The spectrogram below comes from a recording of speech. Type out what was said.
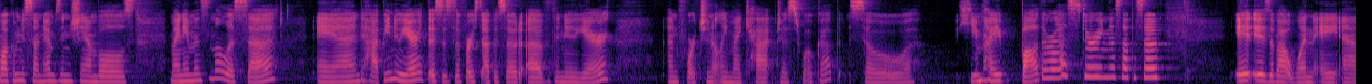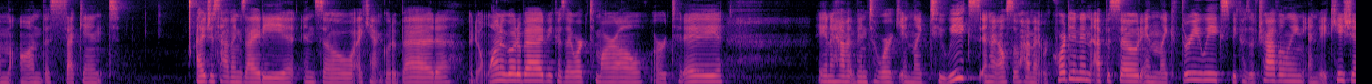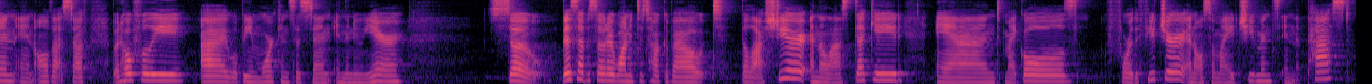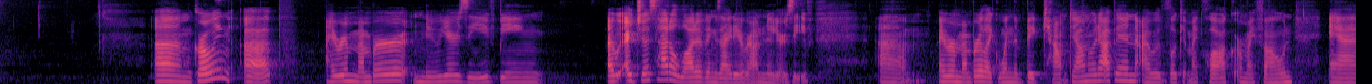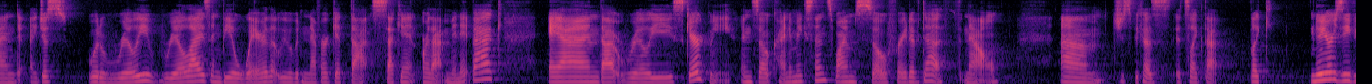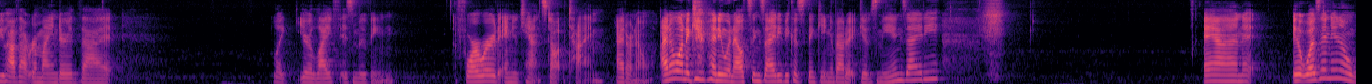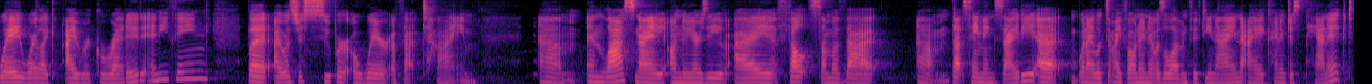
Welcome to Sometimes in Shambles. My name is Melissa, and Happy New Year. This is the first episode of the new year. Unfortunately, my cat just woke up, so he might bother us during this episode. It is about 1 a.m. on the 2nd. I just have anxiety, and so I can't go to bed. I don't want to go to bed because I work tomorrow or today and I haven't been to work in like two weeks. And I also haven't recorded an episode in like three weeks because of traveling and vacation and all that stuff. But hopefully, I will be more consistent in the new year. So, this episode, I wanted to talk about the last year and the last decade and my goals for the future and also my achievements in the past. Um, growing up, I remember New Year's Eve being, I, I just had a lot of anxiety around New Year's Eve. Um, I remember like when the big countdown would happen, I would look at my clock or my phone and I just would really realize and be aware that we would never get that second or that minute back. And that really scared me. And so it kind of makes sense why I'm so afraid of death now. Um, just because it's like that, like New Year's Eve, you have that reminder that like your life is moving forward and you can't stop time. I don't know. I don't want to give anyone else anxiety because thinking about it gives me anxiety. And it wasn't in a way where like I regretted anything, but I was just super aware of that time. Um, and last night on New Year's Eve, I felt some of that um, that same anxiety at, when I looked at my phone and it was 11:59. I kind of just panicked.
